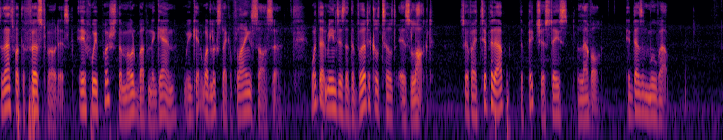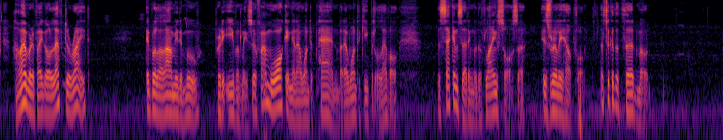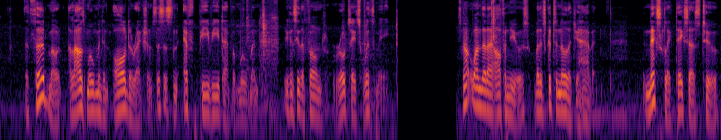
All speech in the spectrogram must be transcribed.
So that's what the first mode is. If we push the mode button again, we get what looks like a flying saucer. What that means is that the vertical tilt is locked. So if I tip it up, the picture stays level. It doesn't move up. However, if I go left to right, it will allow me to move pretty evenly. So if I'm walking and I want to pan, but I want to keep it level, the second setting with the flying saucer is really helpful. Let's look at the third mode. The third mode allows movement in all directions. This is an FPV type of movement. You can see the phone rotates with me. It's not one that I often use, but it's good to know that you have it. Next click takes us to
